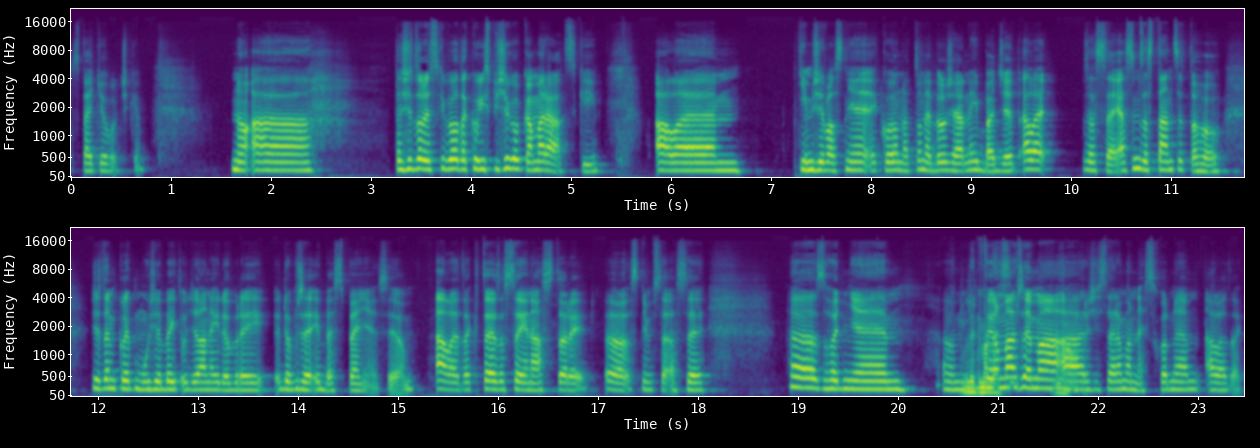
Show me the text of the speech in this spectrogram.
s Péťou Vlčkem. No a takže to vždycky bylo takový spíš jako kamarádský. Ale tím, že vlastně jako na to nebyl žádný budget, ale zase, já jsem zastánce toho, že ten klip může být udělaný dobrý, dobře i bez peněz, jo. Ale tak to je zase jiná story. Eh, S tím se asi s hodně um, Lidma filmařema nes- a no. režisérama neschodnem, ale tak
